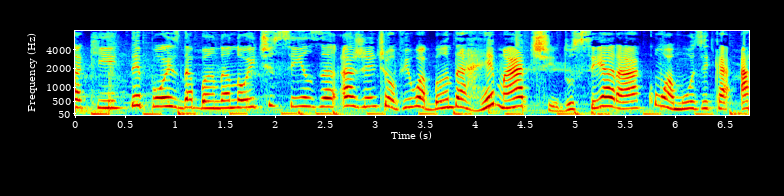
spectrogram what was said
Volta aqui, depois da banda Noite Cinza, a gente ouviu a banda Remate, do Ceará, com a música A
